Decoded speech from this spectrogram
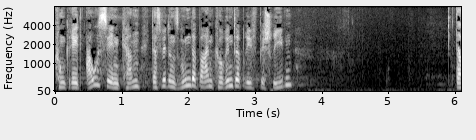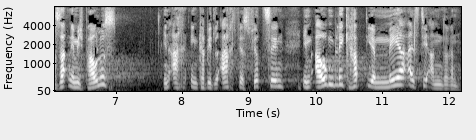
konkret aussehen kann, das wird uns wunderbar im Korintherbrief beschrieben. Da sagt nämlich Paulus, in, in Kapitel 8, Vers 14, im Augenblick habt ihr mehr als die anderen.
